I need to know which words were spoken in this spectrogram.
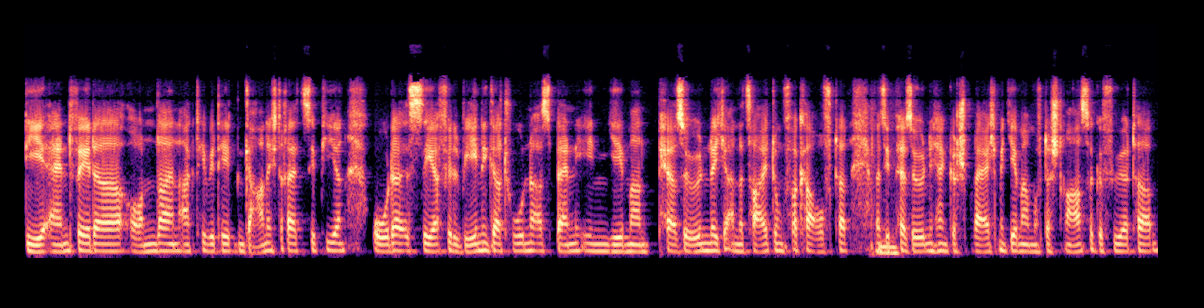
die entweder Online-Aktivitäten gar nicht rezipieren oder es sehr viel weniger tun, als wenn ihnen jemand persönlich eine Zeitung verkauft hat, wenn sie mhm. persönlich ein Gespräch mit jemandem auf der Straße geführt haben.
